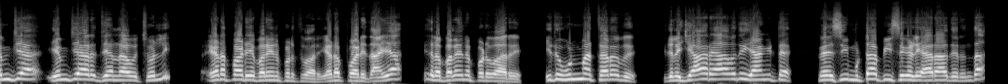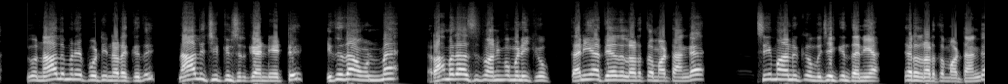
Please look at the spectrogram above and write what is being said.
எம்ஜிஆர் எம்ஜிஆர் ஜெயலலிதாவை சொல்லி எடப்பாடியை பலகீனப்படுத்துவார். எடப்பாடி தாயா இதுல பலகீனப்படுவாரு. இது உண்மை தரவு. இதுல யாராவது என்கிட்ட பேசி முட்டா பீசுகள் யாராவது இருந்தா இப்போ நாலு மணி போட்டி நடக்குது நாலு சீஃப் மினிஸ்டர் கேண்டிடேட்டு இதுதான் உண்மை. ராமதாஸ் அன்புமணிக்கும் தனியா தேர்தல் நடத்த மாட்டாங்க. சீமானுக்கும் விஜய்க்கும் தனியா தேர்தல் நடத்த மாட்டாங்க.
